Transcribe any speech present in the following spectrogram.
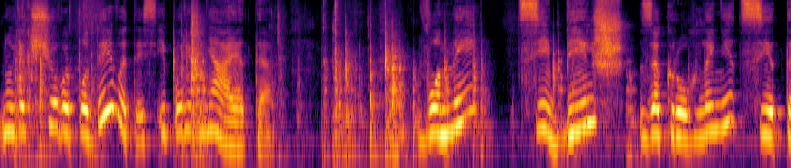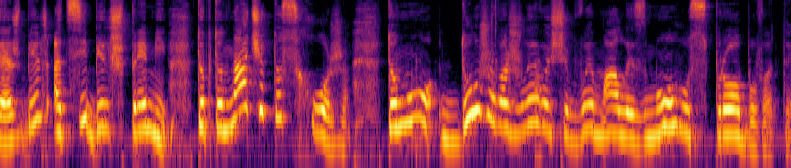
ну, якщо ви подивитесь і порівняєте, вони ці більш закруглені, ці теж більш, а ці більш прямі. Тобто, начебто схоже. Тому дуже важливо, щоб ви мали змогу спробувати.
